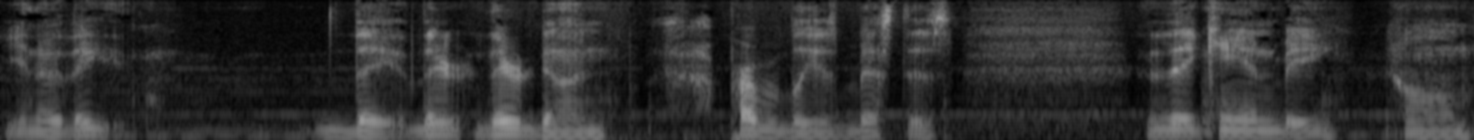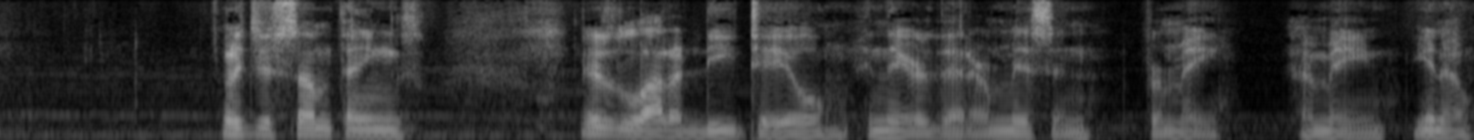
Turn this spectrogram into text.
you know, they they they're they're done probably as best as they can be. Um, there's just some things. There's a lot of detail in there that are missing for me. I mean, you know,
